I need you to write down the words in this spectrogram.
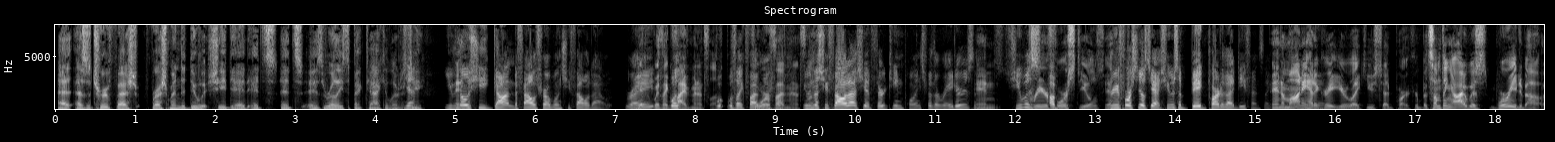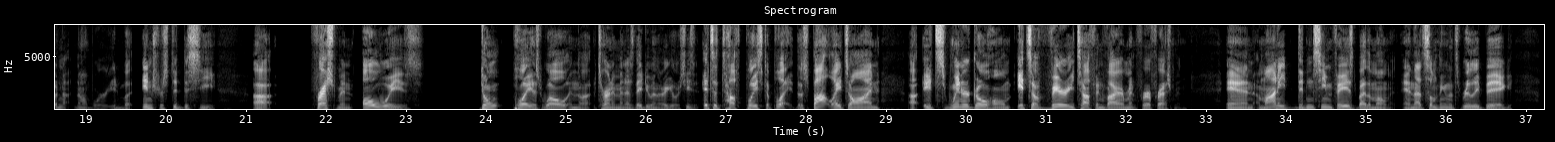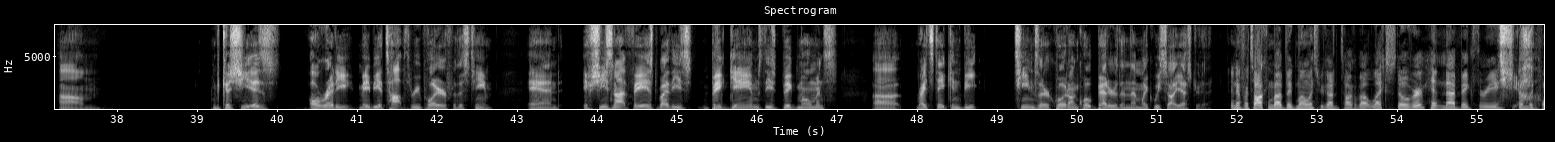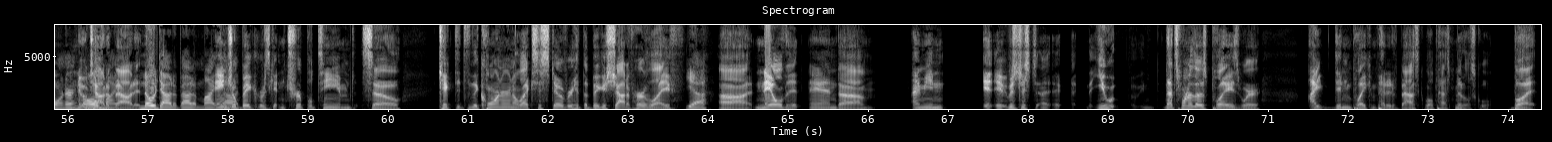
as, as a true fresh, freshman to do what she did. It's it's it's really spectacular to Yeah. see. Even though she got into foul trouble and she fouled out, Yeah, right? with like With- five minutes left. with, with like five Four or minutes five left. minutes Even left. though she fouled out, she had 13 points for the Raiders, and, And she was Three or a- four steals. Yeah. three or four steals. Yeah, she was a big part of that defense. Like, And Amani had a great year, like you said, Parker. But something I was worried about, not, not worried, but interested to see. Uh, freshmen always don't play as well in the tournament as they do in the regular season. It's a tough place to play. The spotlight's on. Uh, it's win or go home. It's a very tough environment for a freshman. And Amani didn't seem phased by the moment. And that's something that's really big um, because she is already maybe a top three player for this team. And if she's not phased by these big games, these big moments, uh, Wright State can beat teams that are quote unquote better than them, like we saw yesterday. And if we're talking about big moments, we got to talk about Lex Stover hitting that big three Yeah, from the corner. no Oh doubt my- about it. No doubt about it. My Angel God. Baker was getting triple teamed, so kicked it to the corner, and Alexis Stover hit the biggest shot of her life, Yeah. uh, nailed it, and um, I mean, it, it was just uh, you. That's one of those plays where I didn't play competitive basketball past middle school, but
